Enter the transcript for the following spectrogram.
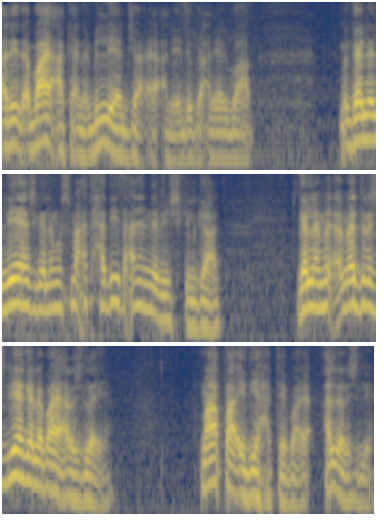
أريد أبايعك أنا بالليل جاء عليه يدق عليه الباب. قال له ليش؟ قال له سمعت حديث عن النبي شكل قال؟ قال له مد رجليه قال له بايع رجليه ما أعطى إيديه حتى يبايع على رجليه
